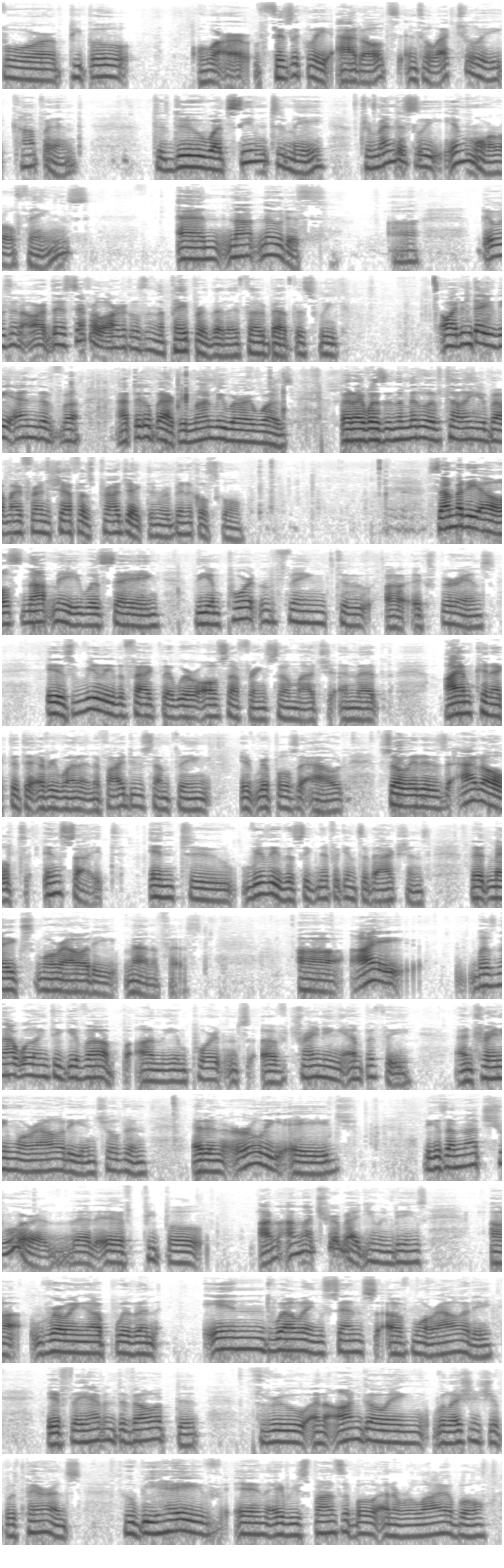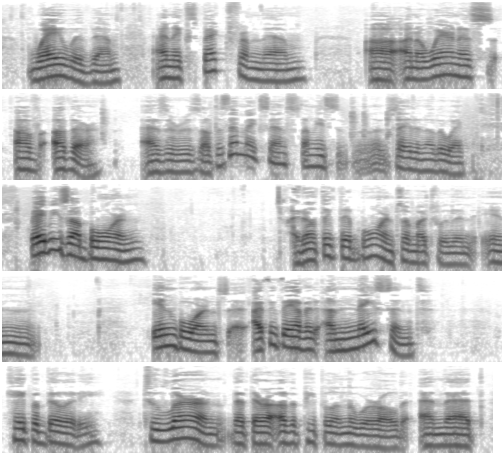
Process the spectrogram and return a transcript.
for people who are physically adults, intellectually competent, to do what seemed to me tremendously immoral things and not notice. Uh, there was an art. There's several articles in the paper that I thought about this week. Oh, I didn't tell you the end of. Uh, I have to go back. Remind me where I was. But I was in the middle of telling you about my friend Shefa's project in rabbinical school. Somebody else, not me, was saying the important thing to uh, experience is really the fact that we're all suffering so much and that I am connected to everyone, and if I do something, it ripples out. So it is adult insight into really the significance of actions that makes morality manifest. Uh, I was not willing to give up on the importance of training empathy and training morality in children at an early age because I'm not sure that if people, I'm, I'm not sure about human beings uh, growing up with an indwelling sense of morality if they haven't developed it through an ongoing relationship with parents who behave in a responsible and a reliable way with them and expect from them uh, an awareness of other as a result. Does that make sense? Let me say it another way. Babies are born. I don't think they're born so much with an in inborns. I think they have an, a nascent capability to learn that there are other people in the world and that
